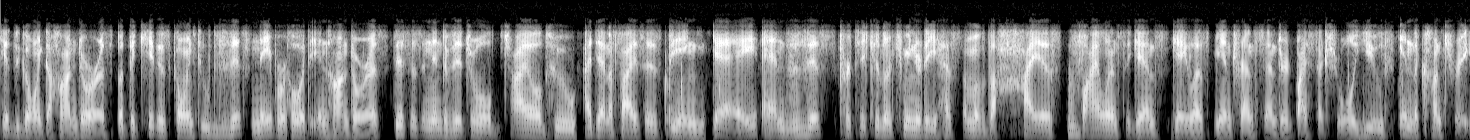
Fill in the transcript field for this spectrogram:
kids going to Honduras, but the kid is going to this neighborhood in Honduras. This is an individual child who identifies as being gay, and this particular community has some of the highest violence against gay, lesbian, transgendered, bisexual youth in the country.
